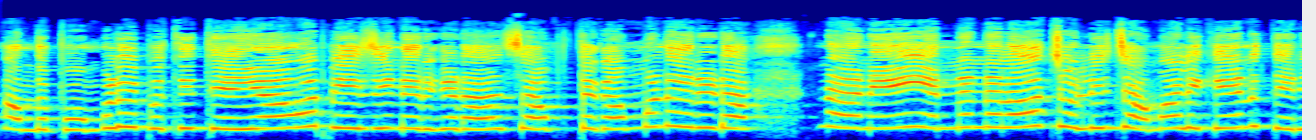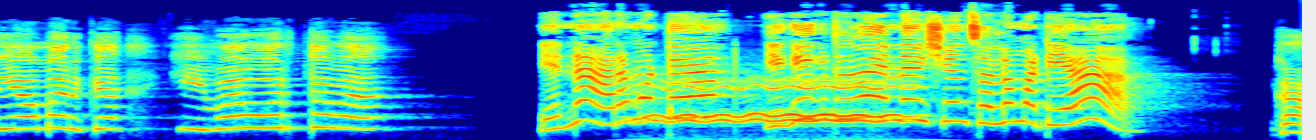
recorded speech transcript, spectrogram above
அந்த பொம்பளை பத்தி தெரியாம பேசின்னு இருக்கடா. சப்த கம்மனு இருடா. நானே என்னென்னலாம் சொல்லி சமாளிக்கேன்னு தெரியாம இருக்கேன். இவன் ஒருத்தவன். என்ன எங்ககிட்ட தான் என்ன விஷயம் சொல்ல மாட்டியா? அக்கா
